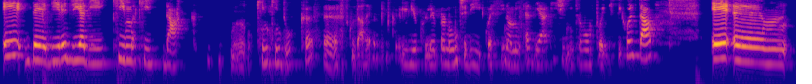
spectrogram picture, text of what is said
ed è di regia di Kim Ki-dak Kim Ki-duk, eh, scusate, io con le pronunce di questi nomi asiatici mi trovo un po' in difficoltà, e ehm,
